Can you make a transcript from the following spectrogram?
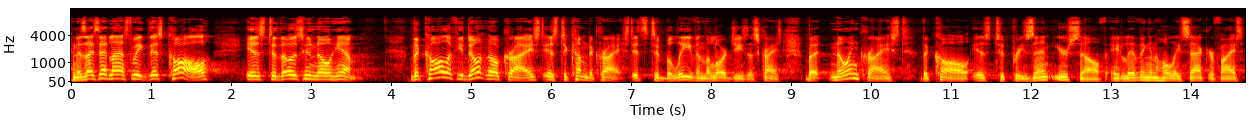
And as I said last week, this call is to those who know Him. The call, if you don't know Christ, is to come to Christ. It's to believe in the Lord Jesus Christ. But knowing Christ, the call is to present yourself a living and holy sacrifice.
